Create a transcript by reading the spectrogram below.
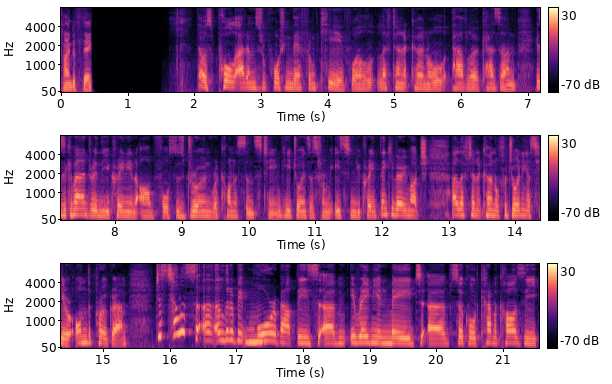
kind of thing. That was Paul Adams reporting there from Kiev. Well, Lieutenant Colonel Pavlo Khazan is a commander in the Ukrainian Armed Forces drone reconnaissance team. He joins us from eastern Ukraine. Thank you very much, uh, Lieutenant Colonel, for joining us here on the program. Just tell us a, a little bit more about these um, Iranian made uh, so called kamikaze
